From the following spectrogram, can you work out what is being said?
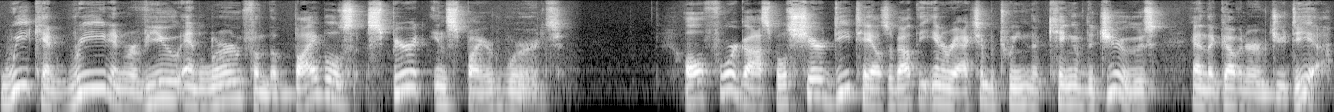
we can read and review and learn from the Bible's spirit inspired words. All four Gospels share details about the interaction between the king of the Jews and the governor of Judea.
